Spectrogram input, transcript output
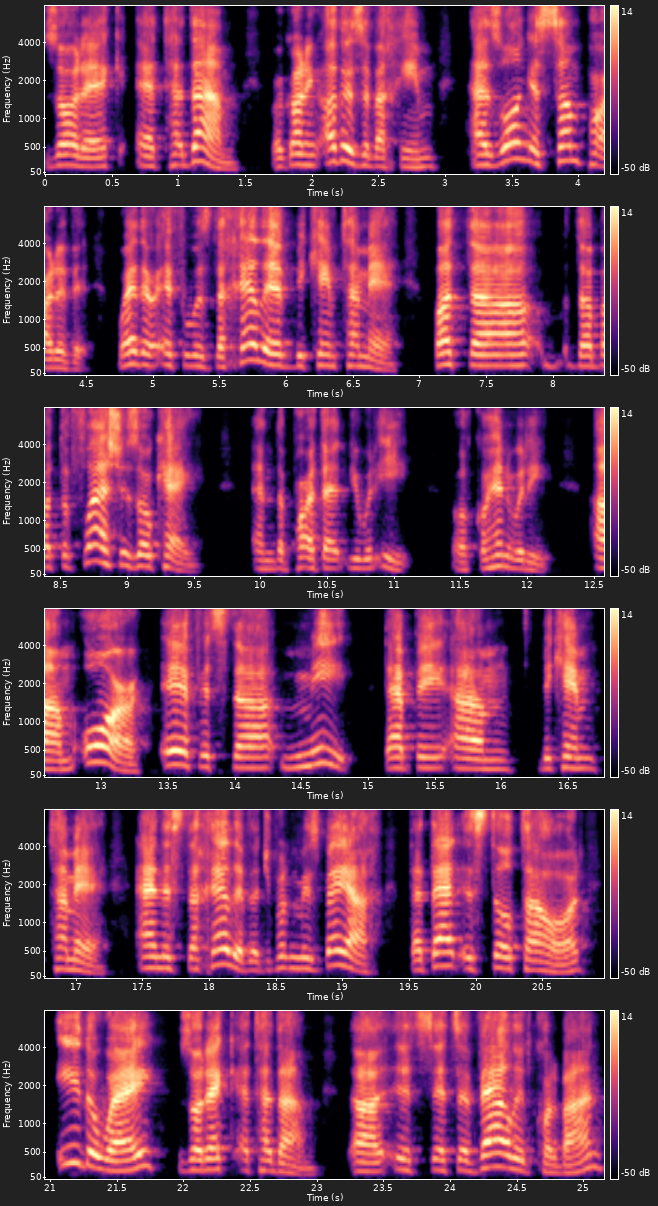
zorek et hadam. Regarding other zevachim, as long as some part of it, whether if it was the chelev became tameh, but the, the but the flesh is okay, and the part that you would eat, or Kohen would eat. Um, or if it's the meat that be, um, became tameh, and it's the chelev that you put in mizbeach, that that is still tahor. Either way, zorek et hadam. Uh, it's it's a valid korban,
